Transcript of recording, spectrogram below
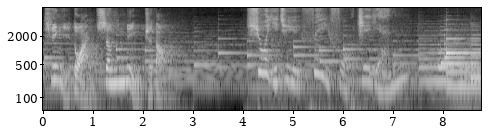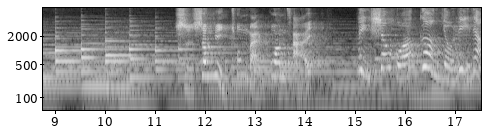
听一段生命之道，说一句肺腑之言，生命充满光彩，令生活更有力量。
